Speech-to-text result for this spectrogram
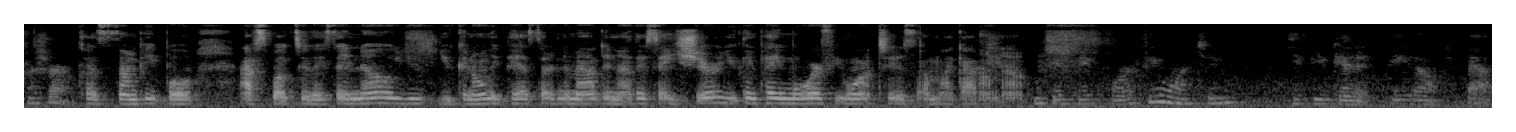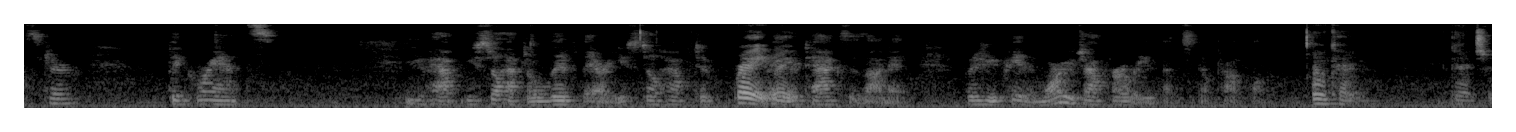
for sure. because some people I've spoke to, they say no, you you can only pay a certain amount, and others say sure, you can pay more if you want to. So I'm like, I don't know. You can pay more if you want to, if you get it paid off faster. The grants, you have, you still have to live there, you still have to Right, pay your taxes on it. But if you pay the mortgage off early, that's no problem. Okay, gotcha.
